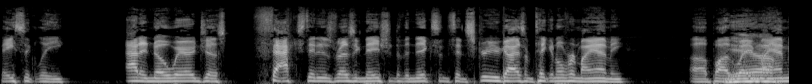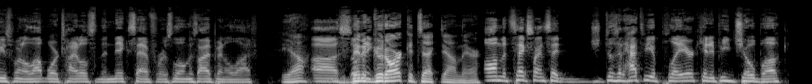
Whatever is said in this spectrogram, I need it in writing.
basically out of nowhere just faxed in his resignation to the Knicks and said, "Screw you guys, I'm taking over in Miami." Uh, by the way, Miami's won a lot more titles than the Knicks have for as long as I've been alive. Yeah, Uh, somebody- been a good architect down there. on the text line said, "Does it have to be a player? Can it be Joe Buck?"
